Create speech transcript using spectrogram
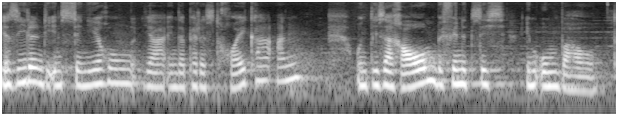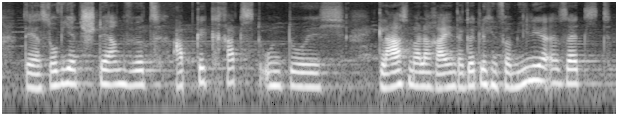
Wir siedeln die Inszenierung ja in der Perestroika an und dieser Raum befindet sich im Umbau. Der Sowjetstern wird abgekratzt und durch Glasmalereien der göttlichen Familie ersetzt.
